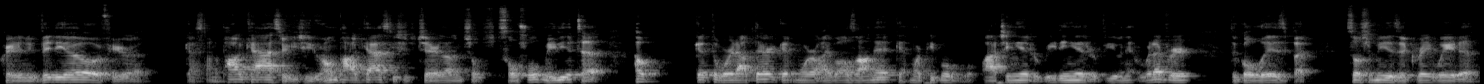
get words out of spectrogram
create a new video, or if you're a guest on a podcast, or you do your own podcast, you should share it on social media to help get the word out there, get more eyeballs on it, get more people watching it or reading it or viewing it or whatever the goal is. But social media is a great way to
